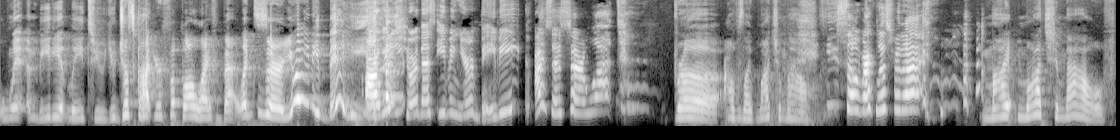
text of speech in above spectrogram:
Went immediately to you just got your football life back. Like, sir, you ain't even been here. Are we sure that's even your baby? I said, sir, what? Bruh, I was like, watch your mouth. He's so reckless for that. My watch your mouth.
